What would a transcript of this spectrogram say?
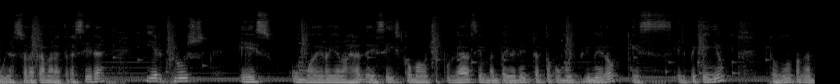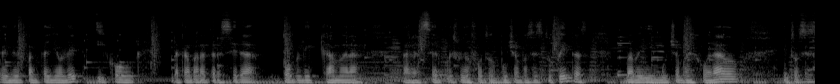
una sola cámara trasera y el Plus es un modelo ya más grande de 6,8 pulgadas en pantalla OLED, tanto como el primero, que es el pequeño. Los dos van a tener pantalla OLED y con la cámara trasera doble cámara para hacer pues unas fotos mucho más estupendas. Va a venir mucho mejorado. Entonces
